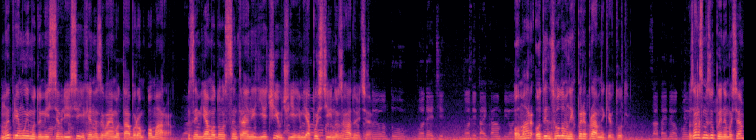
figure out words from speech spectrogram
Ми прямуємо до місця в лісі, яке називаємо табором Омара, за ім'ям одного з центральних діячів, чиє ім'я постійно згадується. Омар один з головних переправників тут. Зараз ми зупинимося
